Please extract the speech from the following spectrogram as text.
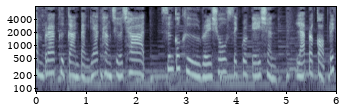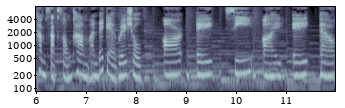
คำแรกคือการแบ่งแยกทางเชื้อชาติ ซึ่งก็คือ racial segregation และประกอบด้วยคำศัพท์สองคำอันได้แก่ racial R A C I A L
